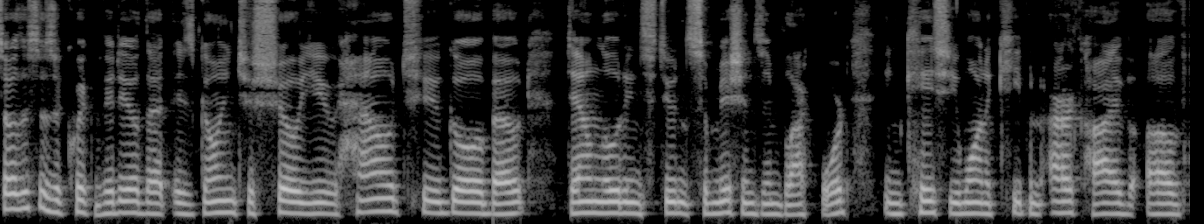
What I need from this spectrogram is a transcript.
So this is a quick video that is going to show you how to go about downloading student submissions in Blackboard in case you want to keep an archive of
